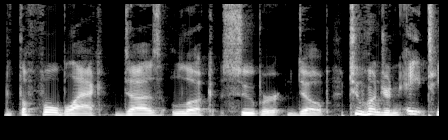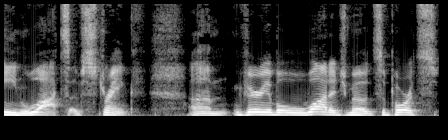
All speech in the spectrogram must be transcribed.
that the full black does look super dope. 218 watts of strength. Um, variable wattage mode supports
